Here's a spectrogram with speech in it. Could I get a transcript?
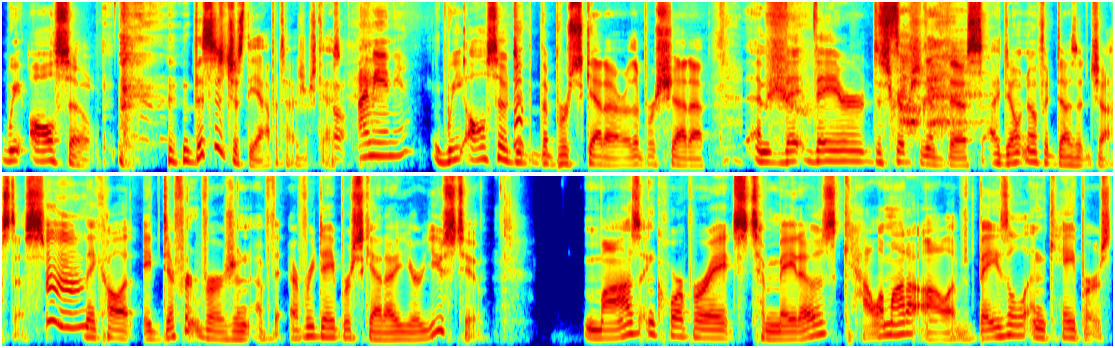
We also, this is just the appetizers, guys. I mean, yeah. We also did the bruschetta or the bruschetta, and they, their description of this, I don't know if it does it justice. Mm-hmm. They call it a different version of the everyday bruschetta you're used to. Maz incorporates tomatoes, Kalamata olives, basil, and capers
